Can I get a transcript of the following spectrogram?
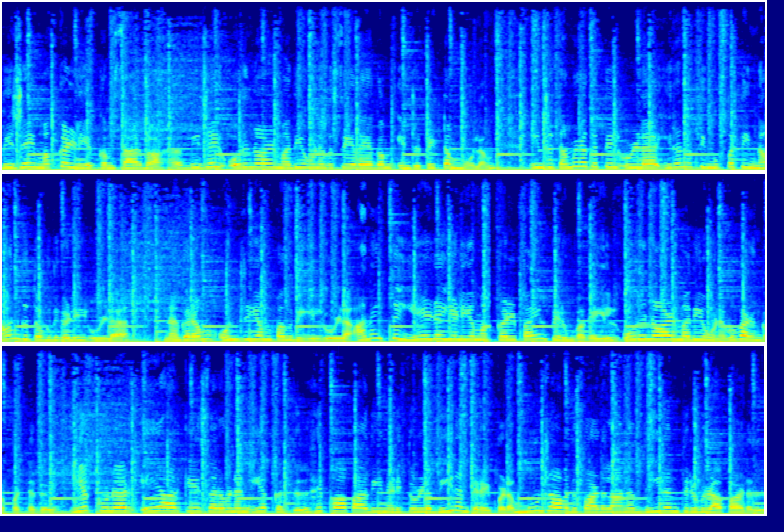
விஜய் மக்கள் இயக்கம் சார்பாக விஜய் ஒருநாள் மதிய உணவு சேவையகம் என்ற திட்டம் மூலம் இன்று தமிழகத்தில் உள்ள இருநூத்தி முப்பத்தி நான்கு தொகுதிகளில் உள்ள நகரம் ஒன்றியம் பகுதியில் உள்ள அனைத்து ஏழை எளிய மக்கள் பயன்பெறும் வகையில் ஒரு நாள் மதிய உணவு வழங்கப்பட்டது. இயக்குனர் ஏ ஆர் கே சரவணன் இயக்கத்தில் ஹிப்ஹாப் ஆதி நடித்துள்ள வீரன் திரைப்படம் மூன்றாவது பாடலான வீரன் திருவிழா பாடல்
